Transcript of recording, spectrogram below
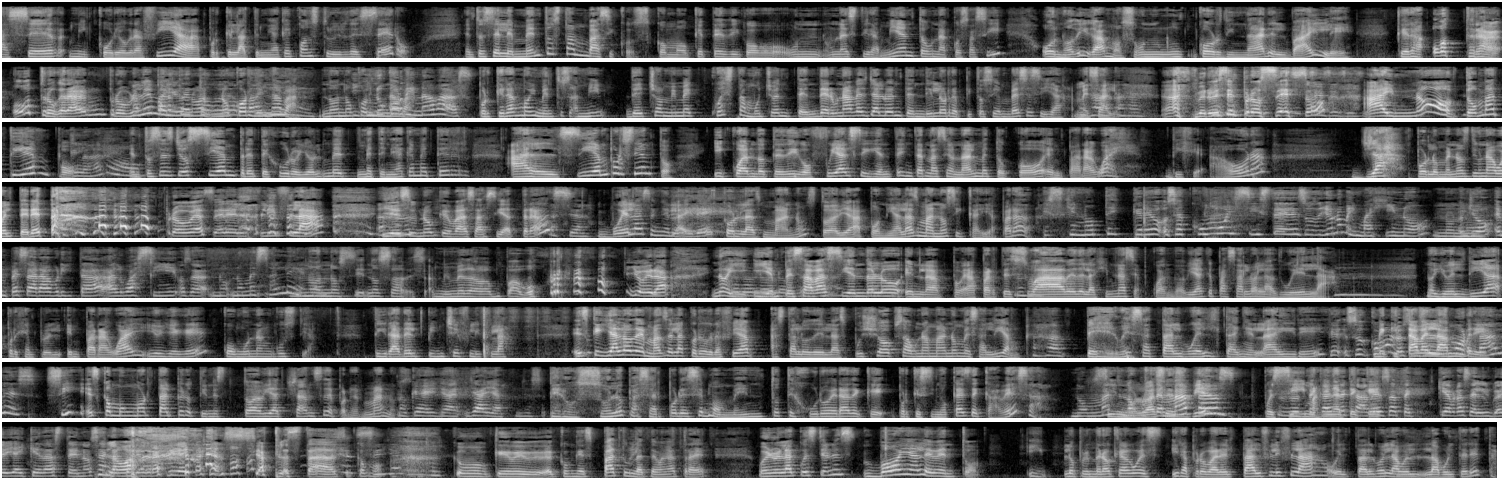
hacer mi coreografía porque la tenía que construir de cero. Entonces, elementos tan básicos como, ¿qué te digo? Un, un estiramiento, una cosa así, o no digamos, un coordinar el baile, que era otra, otro gran problema. Yo no, coordinaba, no, no coordinaba. no coordinabas. Porque eran movimientos, a mí, de hecho, a mí me cuesta mucho entender. Una vez ya lo entendí, lo repito cien veces y ya me sale. Pero ese proceso, ay, no, toma tiempo. Claro. Entonces yo siempre, te juro, yo me, me tenía que meter al 100%. Y cuando te digo, fui al siguiente internacional, me tocó en Paraguay. Dije, ahora ya, por lo menos de una voltereta. Probé a hacer el flip-fla y es uno que vas hacia atrás, vuelas en el aire con las manos, todavía ponía las manos y caía parada. Es que no te creo, o sea, ¿cómo hiciste eso? Yo no me imagino yo empezar ahorita algo así, o sea, no, no me sale. No, no, no, no sabes, a mí me daba un pavor. yo era, no, y, empezaba haciéndolo en la, parte suave de la gimnasia, cuando había que pasarlo a la duela. Mm. No, yo el día, por ejemplo, en Paraguay, yo llegué con una angustia, tirar el pinche flifla. Es que ya lo demás de la coreografía, hasta lo de las push-ups a una mano me salían. Ajá. Pero esa tal vuelta en el aire me quitaba el hambre. Mortales? Sí, es como un mortal, pero tienes todavía chance de poner manos. Ok, ya, ya, ya. Pero solo pasar por ese momento, te juro, era de que, porque si no caes de cabeza. No manches, si no, lo pues haces bien pues sí, imagínate te cabeza, te quiebras el y ahí quedaste, ¿no? O sea, en la coreografía y se aplastada, así como, como que eh, con espátula te van a traer. Bueno, la cuestión es, voy al evento y lo primero que hago es ir a probar el tal flifla o el tal la, la voltereta.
